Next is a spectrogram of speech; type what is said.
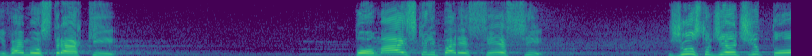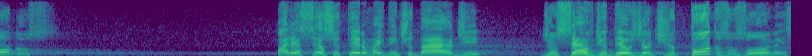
e vai mostrar que por mais que ele parecesse justo diante de todos, parecesse ter uma identidade de um servo de Deus diante de todos os homens,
